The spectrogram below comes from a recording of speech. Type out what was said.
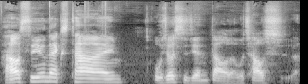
好，See you next time。午休时间到了，我超时了。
